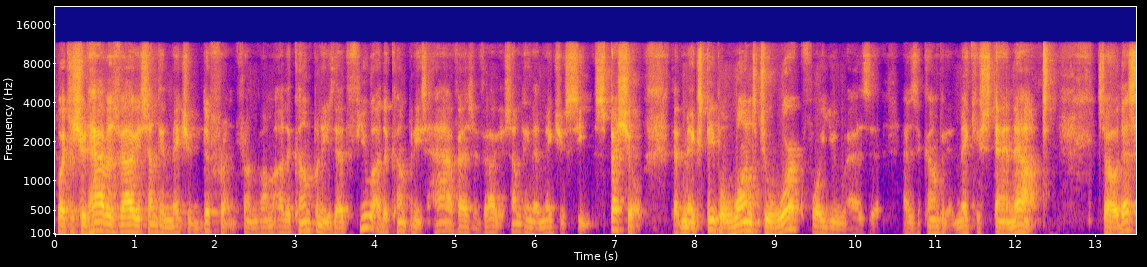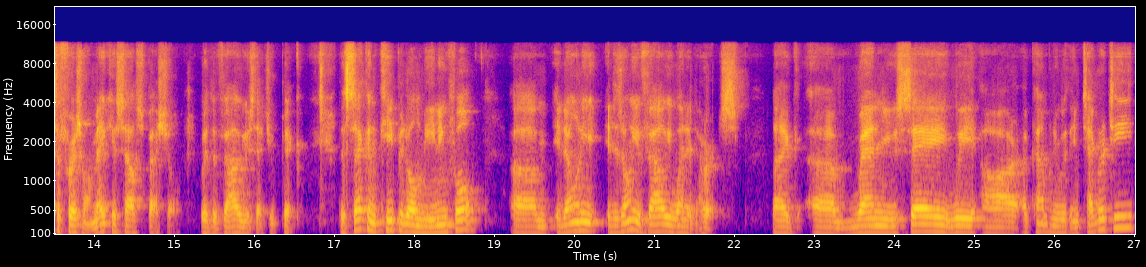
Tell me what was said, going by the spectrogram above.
What you should have as value is something that makes you different from, from other companies that few other companies have as a value, something that makes you seem special, that makes people want to work for you as a, as a company, make you stand out. So that's the first one, make yourself special with the values that you pick. The second, keep it all meaningful. Um, it only it is only a value when it hurts. Like um, when you say we are a company with integrity,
